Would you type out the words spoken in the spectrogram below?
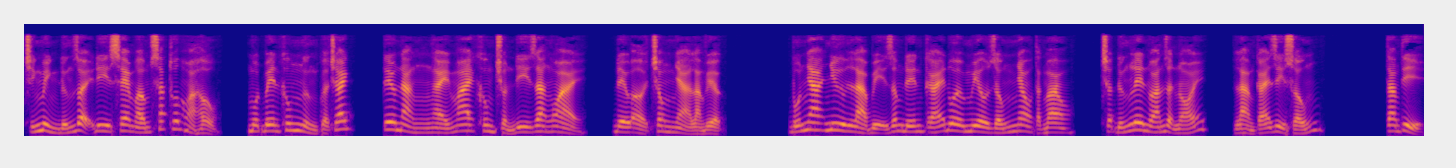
chính mình đứng dậy đi xem ấm sắc thuốc hỏa hậu, một bên không ngừng cửa trách, tiêu nàng ngày mai không chuẩn đi ra ngoài, đều ở trong nhà làm việc. Bốn nha như là bị dâm đến cái đuôi miêu giống nhau tạc bao, chợt đứng lên đoán giận nói, làm cái gì sống. Tam tỷ,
